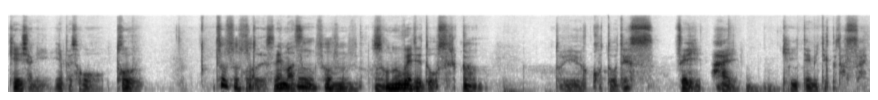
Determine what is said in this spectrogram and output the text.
経営者にやっぱりそこを問うそうそうそう。ことですねまず、うんその上でどうするか、うん。ということです。ぜひはい聞いてみてください。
